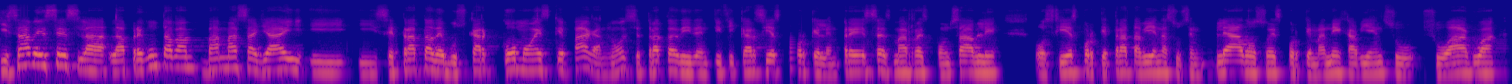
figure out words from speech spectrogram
Quizá a veces la, la pregunta va, va, más allá y, y, se trata de buscar cómo es que pagan, ¿no? Se trata de identificar si es porque la empresa es más responsable o si es porque trata bien a sus empleados o es porque maneja bien su, su agua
